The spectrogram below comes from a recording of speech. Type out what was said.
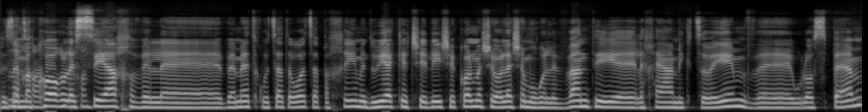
וזה נכון, מקור נכון. לשיח ולבאמת קבוצת הוואטסאפ הכי מדויקת שלי, שכל מה שעולה שם הוא רלוונטי לחיי המקצועיים והוא לא ספאם.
